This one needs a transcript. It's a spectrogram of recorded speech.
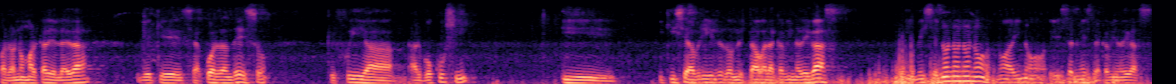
para no marcarle la edad, de que se acuerdan de eso, que fui al Bocusi y, quise abrir donde estaba la cabina de gas y me dice, no, no, no, no, no, ahí no, esa no es la cabina de gas,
